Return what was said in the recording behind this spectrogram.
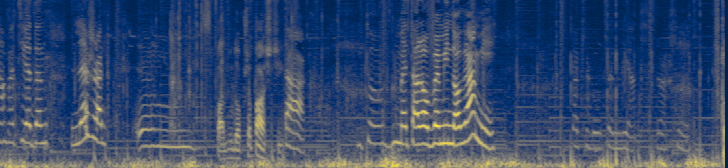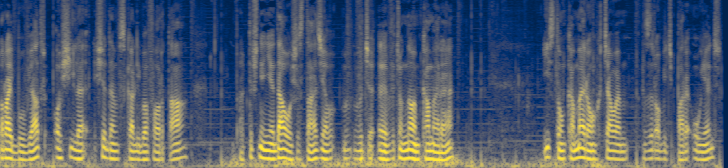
nawet jeden leżak, ym, Spadł do przepaści. tak, i to z metalowymi nogami. Taki był ten wiatr straszny. Wczoraj był wiatr o sile 7 w skali Beauforta. Praktycznie nie dało się stać. Ja e, wyciągnąłem kamerę i z tą kamerą chciałem zrobić parę ujęć.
